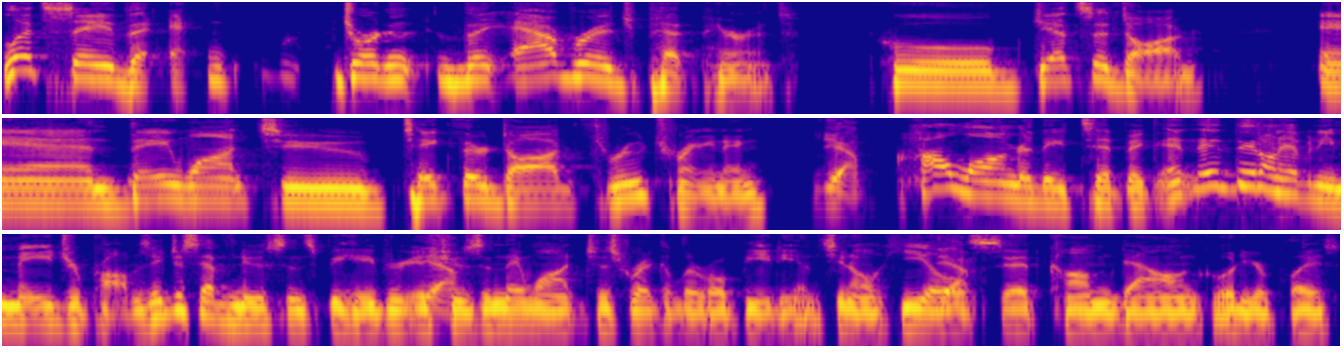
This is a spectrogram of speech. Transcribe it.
Let's say that Jordan, the average pet parent who gets a dog and they want to take their dog through training, Yeah, how long are they typical? And they they don't have any major problems. They just have nuisance behavior Yeah. issues and they want just regular obedience, you know, heel, Yeah. sit, come down, go to your place.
